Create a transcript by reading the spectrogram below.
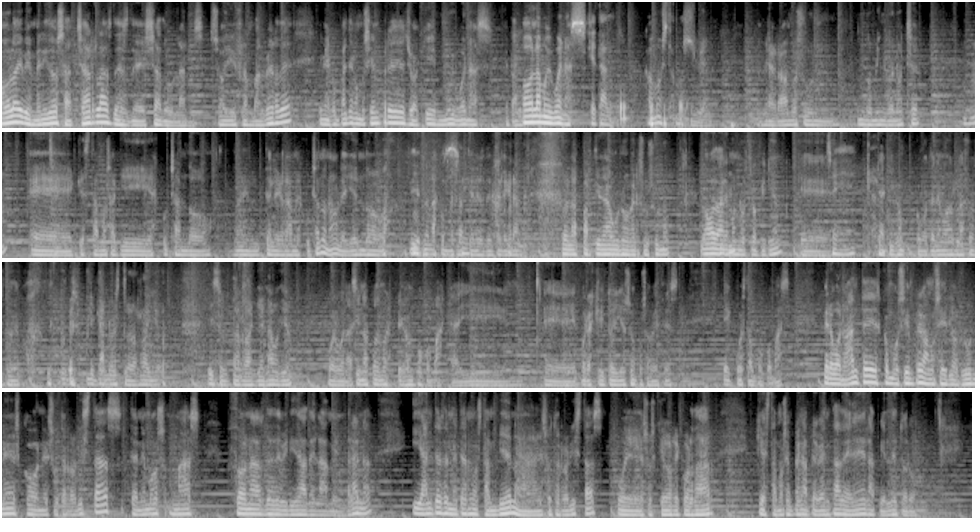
Hola y bienvenidos a charlas desde Shadowlands. Soy Fran Valverde y me acompaña como siempre Joaquín. Muy buenas, ¿qué tal? Hola, muy buenas, ¿qué tal? ¿Cómo estamos? Muy bien. Mira, grabamos un, un domingo eh, que estamos aquí escuchando en Telegram, escuchando, ¿no? Leyendo, leyendo las conversaciones de Telegram con las partidas 1 versus 1. Luego daremos nuestra opinión, que, Sí, que aquí como, como tenemos la suerte de, po- de poder explicar nuestro rollo y soltarlo aquí en audio, pues bueno, así nos podemos explicar un poco más, que ahí eh, por escrito y eso, pues a veces eh, cuesta un poco más. Pero bueno, antes, como siempre, vamos a ir los lunes con exoterroristas. Tenemos más zonas de debilidad de la membrana. Y antes de meternos también a exoterroristas, pues os quiero recordar que estamos en plena preventa de la piel de toro.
